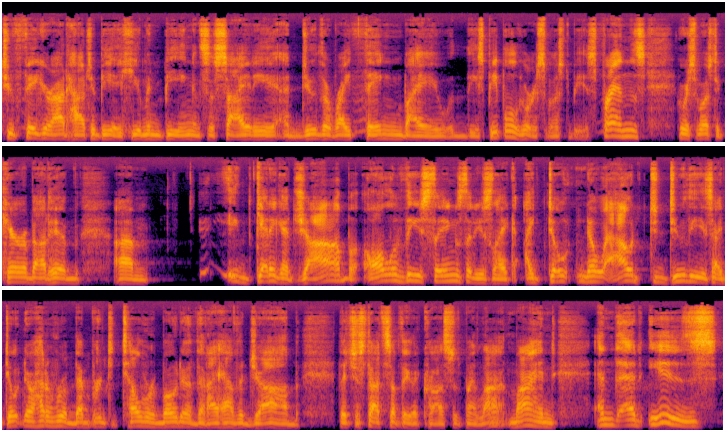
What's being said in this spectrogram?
to figure out how to be a human being in society and do the right thing by these people who are supposed to be his friends, who are supposed to care about him. Um, getting a job, all of these things that he's like, I don't know how to do these. I don't know how to remember to tell Ramona that I have a job. That's just not something that crosses my mind. And that is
